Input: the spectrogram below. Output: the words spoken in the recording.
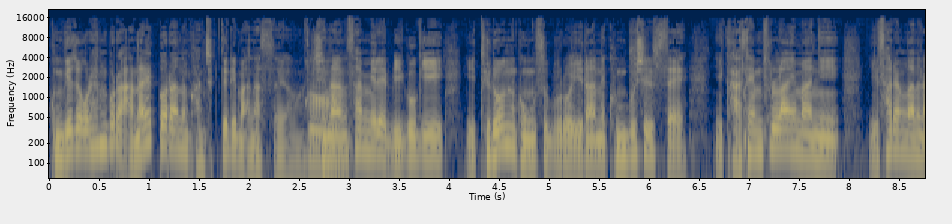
공개적으로 행보를 안 할 거라는 관측들이 많았어요. 어. 지난 3일에 미국이 이 드론 공습으로 이란의 군부 실세 이 가셈 술라이만이 이 사령관을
